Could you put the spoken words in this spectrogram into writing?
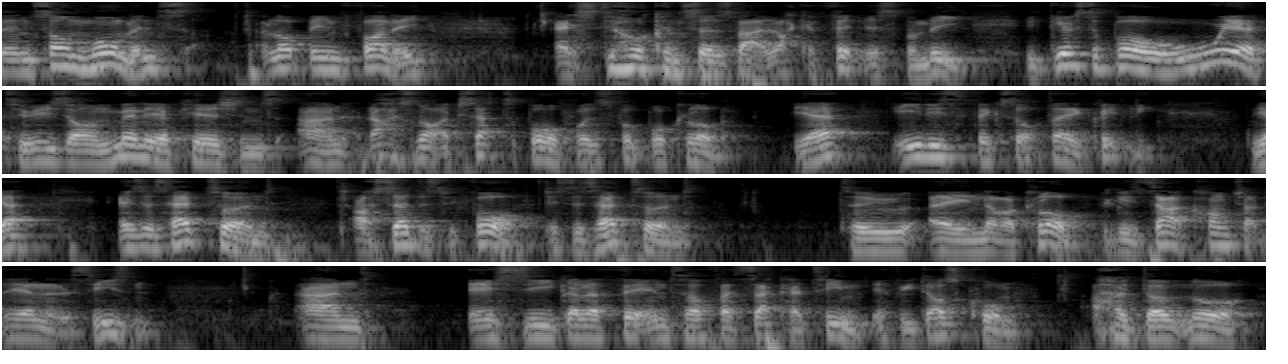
In some moments, not being funny, it still concerns about lack of fitness for me. He gives the ball way too easy on many occasions, and that's not acceptable for this football club. Yeah, he needs to fix up very quickly. Yeah, is his head turned? I've said this before. Is his head turned to another club because he's out contract at the end of the season, and is he going to fit into a second team if he does come? I don't know.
